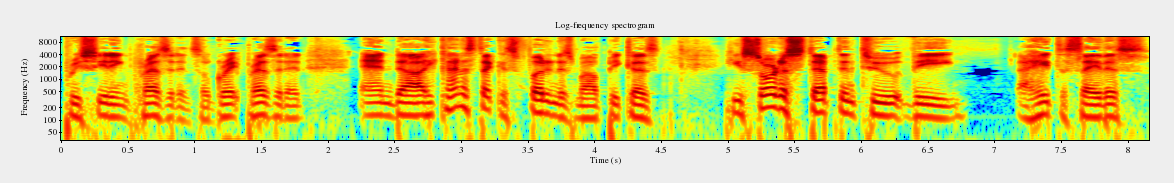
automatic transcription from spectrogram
preceding presidents, a great president, and uh, he kind of stuck his foot in his mouth because he sort of stepped into the. I hate to say this,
